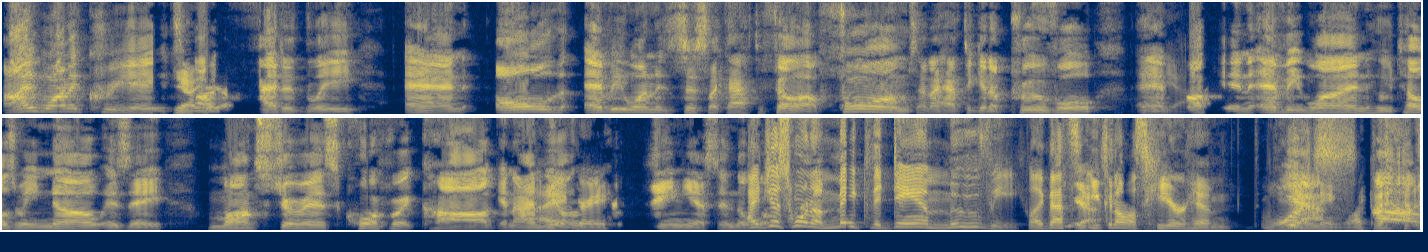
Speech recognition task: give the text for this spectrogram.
I want to create Yeah, yeah, and all the, everyone is just like I have to fill out forms and I have to get approval, and Yeah. fucking everyone who tells me no is a monstrous corporate cog, and I'm I the only agree. genius in the world. I world. just want to make the damn movie. Like that's you can almost hear him whining Yes. like that. Uh,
